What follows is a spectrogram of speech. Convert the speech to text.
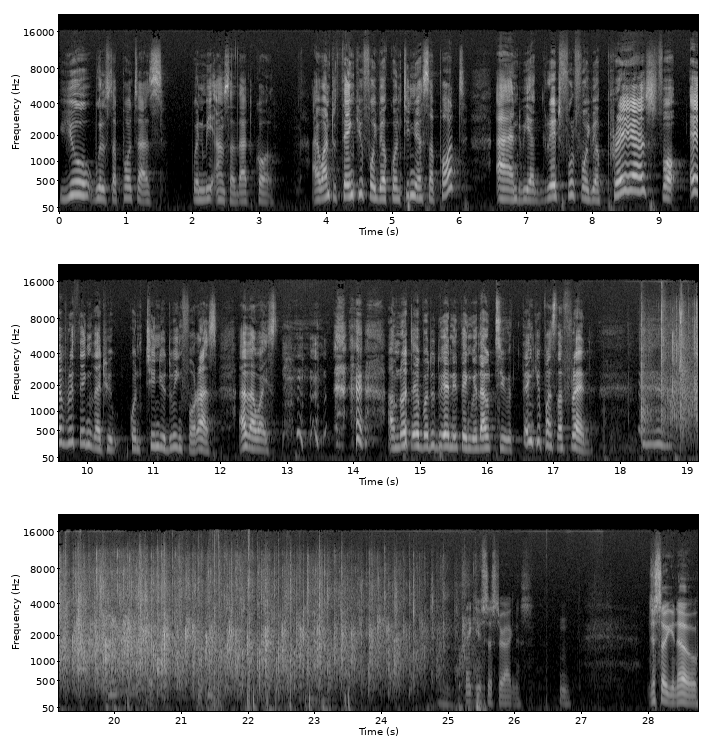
you will support us when we answer that call. I want to thank you for your continuous support, and we are grateful for your prayers, for everything that you continue doing for us. Otherwise, I'm not able to do anything without you. Thank you, Pastor Fred. Thank you, Sister Agnes. Hmm. Just so you know,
